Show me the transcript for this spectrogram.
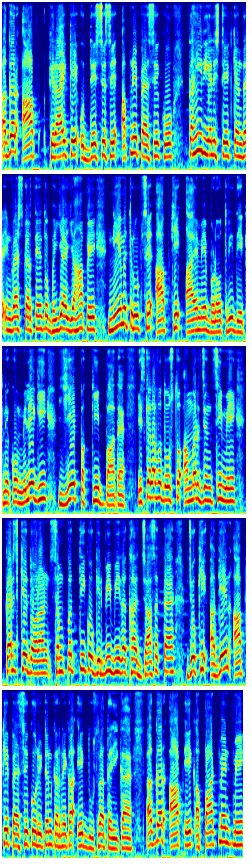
अगर आप किराए के उद्देश्य से अपने पैसे को कहीं रियल इस्टेट के अंदर इन्वेस्ट करते हैं तो भैया यहाँ पे नियमित रूप से आपकी आय में बढ़ोतरी देखने को मिलेगी, ये पक्की बात है। इसके अलावा दोस्तों इमरजेंसी में कर्ज के दौरान संपत्ति को गिरवी भी रखा जा सकता है, जो कि अगेन आपके पैसे को रिटर्न करने का एक दूसरा तरीका है। अगर आप एक अपार्टमेंट में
